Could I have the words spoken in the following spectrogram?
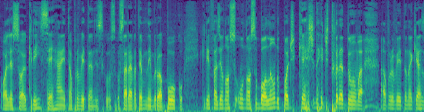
Olha só, eu queria encerrar, então, aproveitando isso que o Saraiva até me lembrou há pouco, queria fazer o nosso, o nosso bolão do podcast da editora Duma, aproveitando aqui as,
